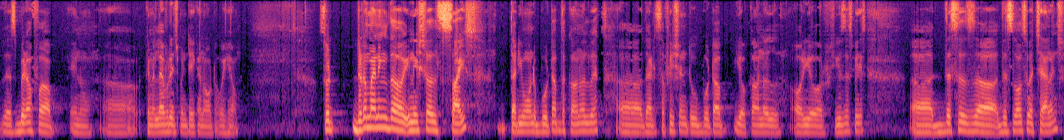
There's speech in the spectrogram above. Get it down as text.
there's a bit of a you know uh, kind of leverage been taken out over here. So determining the initial size that you want to boot up the kernel with uh, that is sufficient to boot up your kernel or your user space. Uh, this is uh, this is also a challenge.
